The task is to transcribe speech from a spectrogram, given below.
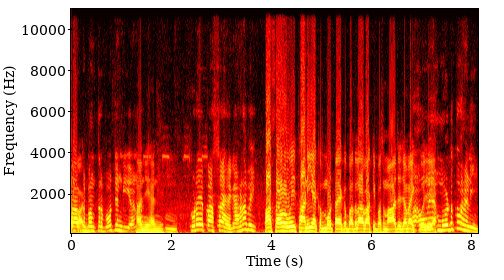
ਪ੍ਰਾਪਤ ਕੇ। ਬੰਤਰ ਬਹੁਤ ਚੰਗੀ ਆ ਹਾਂਜੀ ਹਾਂਜੀ। ਥੋੜਾ ਜਿਹਾ ਪਾਸਾ ਹੈਗਾ ਹਨਾ ਬਾਈ? ਪਾਸਾ ਉਹ ਹੀ ਥਾਣੀ ਇੱਕ ਮੋਟਾ ਇੱਕ ਪਤਲਾ ਬਾਕੀ ਪਸਮਾਜ ਜਮਾ ਇੱਕੋ ਜਿਹਾ। ਮੁੱਢ ਤੋਂ ਹੈ ਨਹੀਂ।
